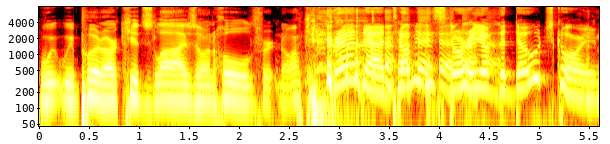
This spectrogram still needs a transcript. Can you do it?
We, we put our kids' lives on hold for no, I'm kidding. Granddad, tell me the story of the Dogecoin.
